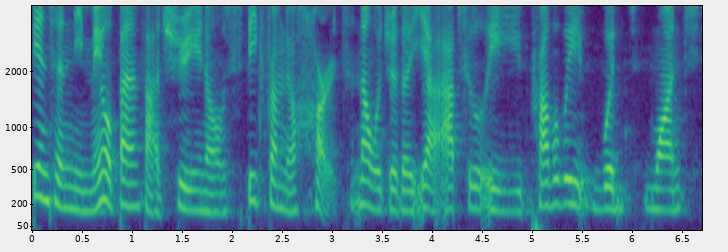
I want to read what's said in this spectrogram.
变成你没有办法去，you know speak from your heart。那我觉得，yeah absolutely you probably would want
